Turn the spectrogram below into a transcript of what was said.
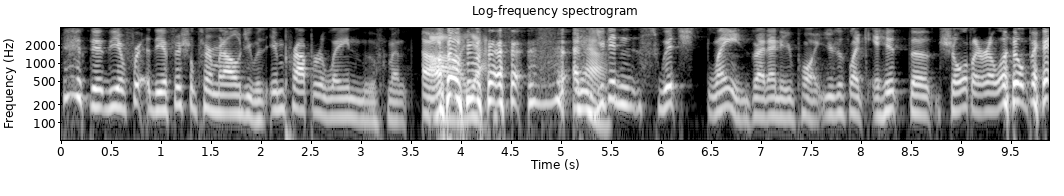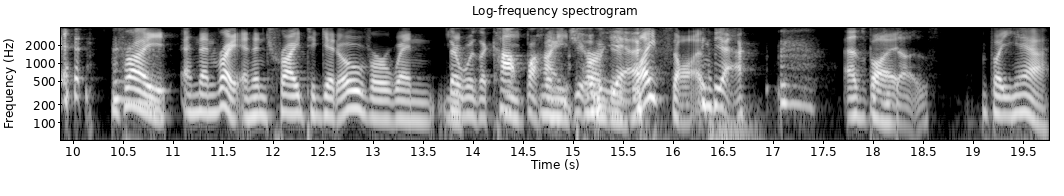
the the the official terminology was improper lane movement. Ah, Um, yes. and Yeah. you didn't switch lanes at any point. You just like hit the shoulder a little bit. Right, and then right, and then tried to get over when you- There was a cop he- behind you, turned yeah. his lights on. yeah, as But- one does. but yeah,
